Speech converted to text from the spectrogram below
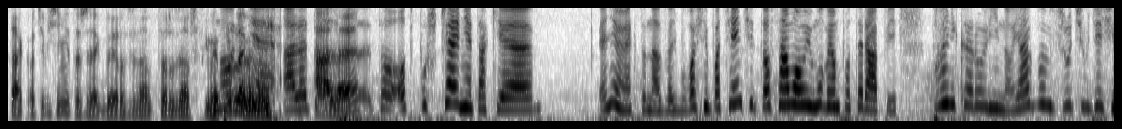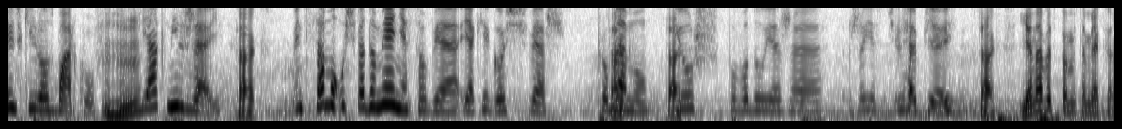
Tak, oczywiście nie to, że jakby rozwiązam, to rozwiązam wszystkie moje No problemy, no nie? ale to, Ale- to odpuszczenie takie... Ja nie wiem, jak to nazwać, bo właśnie pacjenci to samo mi mówią po terapii. Pani Karolino, jakbym zrzucił 10 kilo z barków? Mhm, Jak mi lżej? tak. Więc samo uświadomienie sobie jakiegoś, wiesz, problemu tak. już powoduje, że, że jest ci lepiej. Tak, ja nawet pamiętam, jak e,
